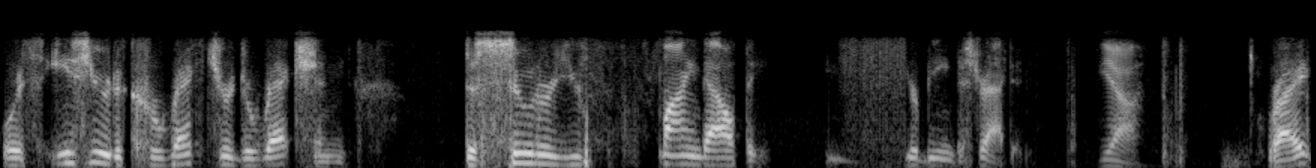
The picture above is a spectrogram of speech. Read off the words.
or it's easier to correct your direction the sooner you find out that you're being distracted, Yeah, right?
